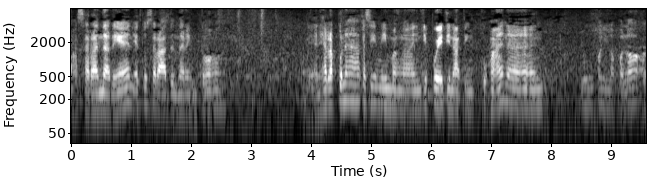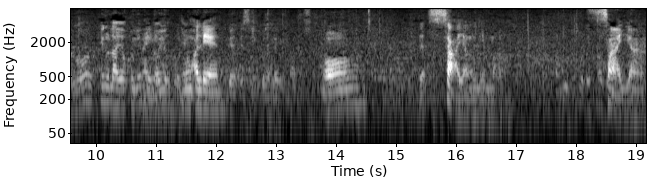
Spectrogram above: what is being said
Ah, sara na rin. Ito, sarado na rin to. Ayan, harap ko na kasi may mga hindi pwede nating kuhanan. Yung kanina pala, ano, kinulayan ko yun, Ayun. yung huli. Yung alin. 25 ko lang na i-post. Oh, sayang lima. Sayang.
